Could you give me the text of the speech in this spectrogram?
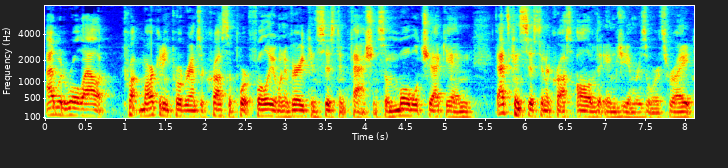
I would roll out pro- marketing programs across the portfolio in a very consistent fashion. So mobile check-in, that's consistent across all of the MGM resorts, right?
